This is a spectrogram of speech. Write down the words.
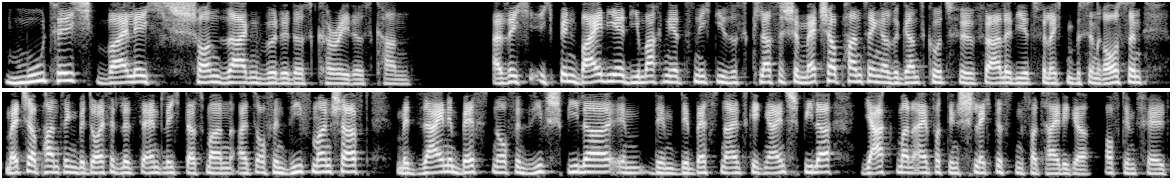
mutig, weil ich schon sagen würde, dass Curry das kann. Also ich, ich bin bei dir, die machen jetzt nicht dieses klassische Matchup-Hunting, also ganz kurz für, für alle, die jetzt vielleicht ein bisschen raus sind. Matchup-Hunting bedeutet letztendlich, dass man als Offensivmannschaft mit seinem besten Offensivspieler, im, dem, dem besten 1 gegen 1 Spieler, jagt man einfach den schlechtesten Verteidiger auf dem Feld.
